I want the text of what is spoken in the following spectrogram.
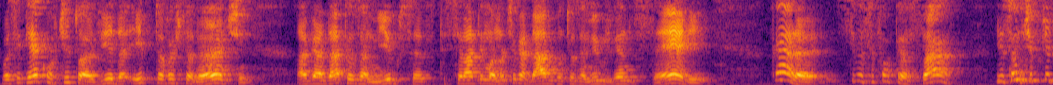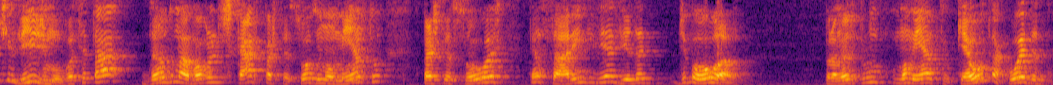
Você quer curtir tua vida, ir para o teu restaurante, agradar teus amigos, sei lá, ter uma noite agradável com teus amigos vendo série. Cara, se você for pensar, isso é um tipo de ativismo. Você está dando uma válvula de escape para as pessoas, um momento para as pessoas pensarem em viver a vida de boa. Pelo menos por um momento, que é outra coisa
